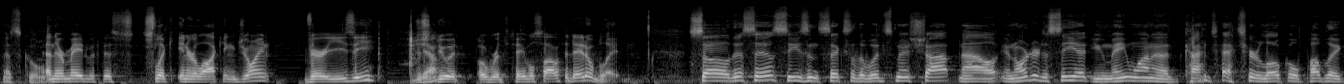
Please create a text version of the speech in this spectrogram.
That's cool. And they're made with this slick interlocking joint, very easy. Just Yeah. do it over at the table saw with a dado blade. So this is season six of the Woodsmith Shop. Now, in order to see it, you may want to contact your local public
